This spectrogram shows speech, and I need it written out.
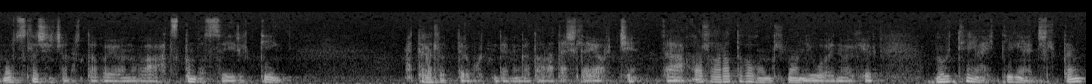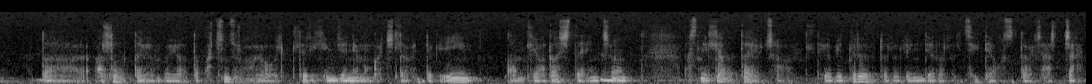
нууцлан шин чанартай буюу нөгөө азтан болсон иргэдийн материалууд дээр бүгдэндээ ингээд ороод ажиллаа явж байна. За гол гараад байгаа гомдол маань юу байна вэ гэхээр нөөтийн IT-ийн ажилтан одоо олон удаагийн буюу одоо 36-гийн үйлдэлээр их хэмжээний мөнгө очлоо гэдэг ийм байгаа шүү дээ. Энэ чинь бас нэлээд удаа явж байгаа гомдол. Тэгээ бидний хувьд бол энэ дээр бол цэг тавих хэрэгтэй гэж харж байгаа.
